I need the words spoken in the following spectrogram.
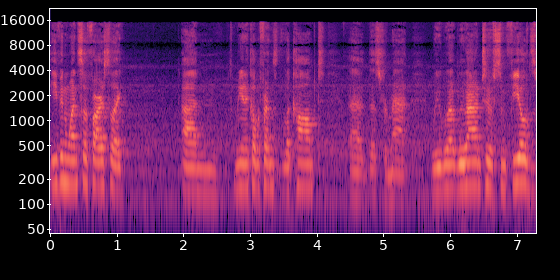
even went so far as to like um, me and a couple friends, Lecomte, uh, that's for Matt. We went we went out to some fields.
